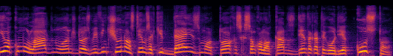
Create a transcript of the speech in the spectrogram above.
e o acumulado no ano de 2021. Nós temos aqui 10 motocas que são colocadas dentro da categoria Custom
